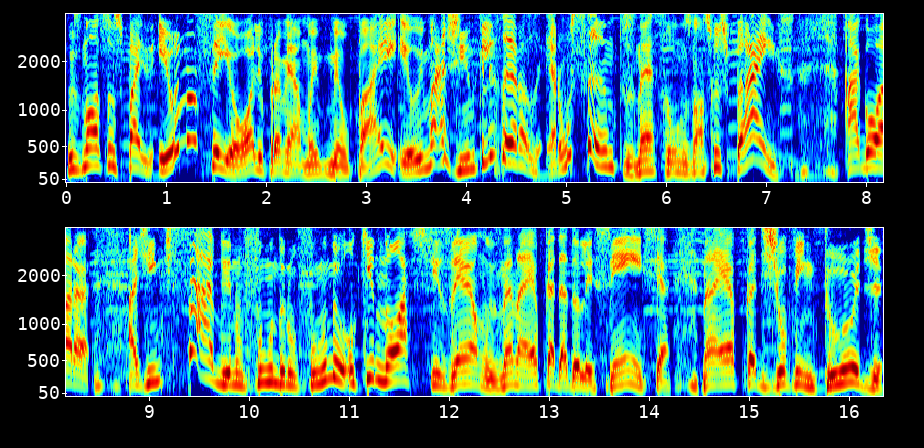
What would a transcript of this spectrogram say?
Os nossos pais. Eu não sei, eu olho para minha mãe e meu pai, eu imagino que eles eram, eram santos, né? São os nossos pais. Agora, a gente sabe, no fundo, no fundo, o que nós fizemos, né? Na época da adolescência, na época de juventude,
